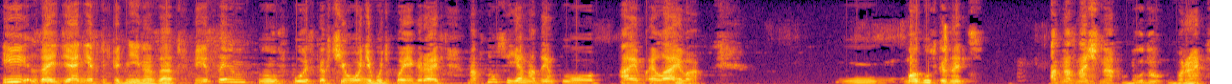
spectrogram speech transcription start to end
И, зайдя несколько дней назад в PSN, ну, в поисках чего-нибудь поиграть, наткнулся я на демку I'm Alive. Могу сказать, однозначно буду брать.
